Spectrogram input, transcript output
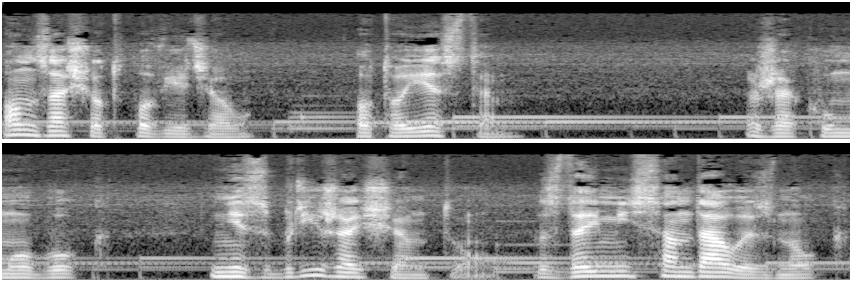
On zaś odpowiedział: Oto jestem. Rzekł mu Bóg: Nie zbliżaj się tu, zdejmij sandały z nóg,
